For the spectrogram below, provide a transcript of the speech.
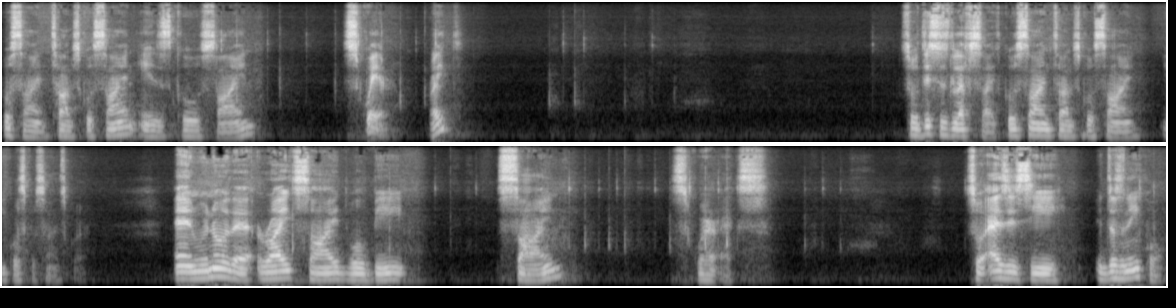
Cosine times cosine is cosine square, right? So this is left side. Cosine times cosine equals cosine square. And we know that right side will be sine square x. So as you see, it doesn't equal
